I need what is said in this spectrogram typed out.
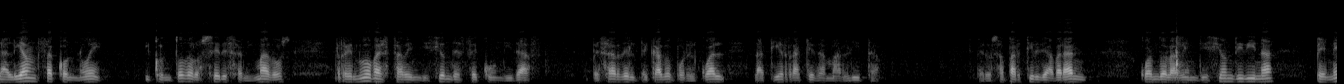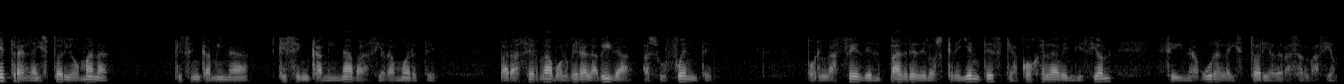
La alianza con Noé y con todos los seres animados renueva esta bendición de fecundidad, a pesar del pecado por el cual la tierra queda maldita. Pero es a partir de Abraham cuando la bendición divina penetra en la historia humana que se encamina que se encaminaba hacia la muerte para hacerla volver a la vida, a su fuente. Por la fe del Padre de los creyentes que acoge la bendición, se inaugura la historia de la salvación.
